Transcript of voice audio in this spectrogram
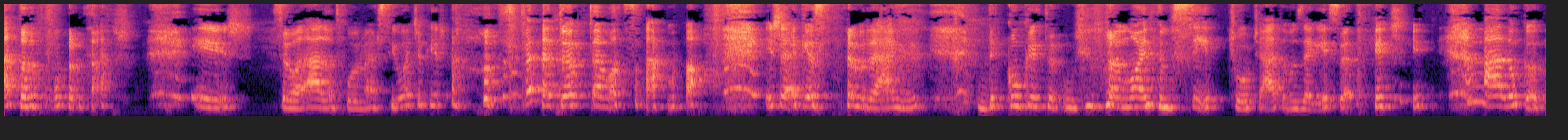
állatformás. És szóval állatformás szivacsok, és azt beletöptem a számba, és elkezdtem rágni. De konkrétan úgy, hogy majdnem szétcsócsáltam az egészet, és így állok a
